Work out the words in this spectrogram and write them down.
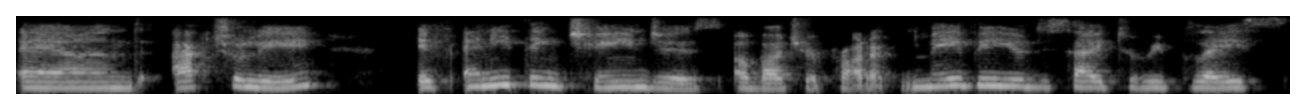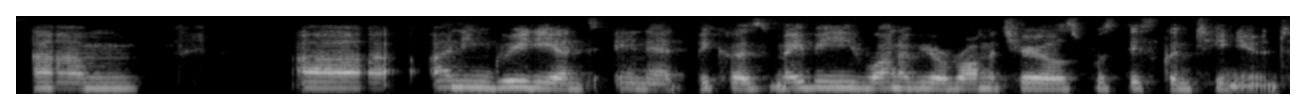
and actually if anything changes about your product, maybe you decide to replace um, uh, an ingredient in it because maybe one of your raw materials was discontinued.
